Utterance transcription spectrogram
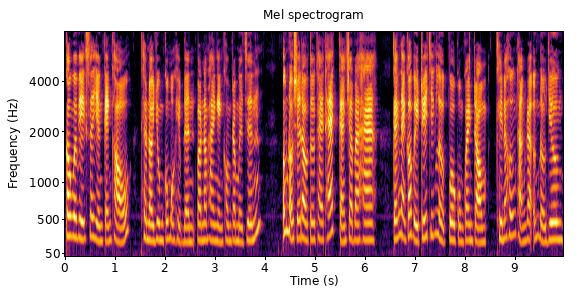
Còn về việc xây dựng cảng khẩu, theo nội dung của một hiệp định vào năm 2019, Ấn Độ sẽ đầu tư khai thác cảng Chabaha. Cảng này có vị trí chiến lược vô cùng quan trọng khi nó hướng thẳng ra Ấn Độ Dương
